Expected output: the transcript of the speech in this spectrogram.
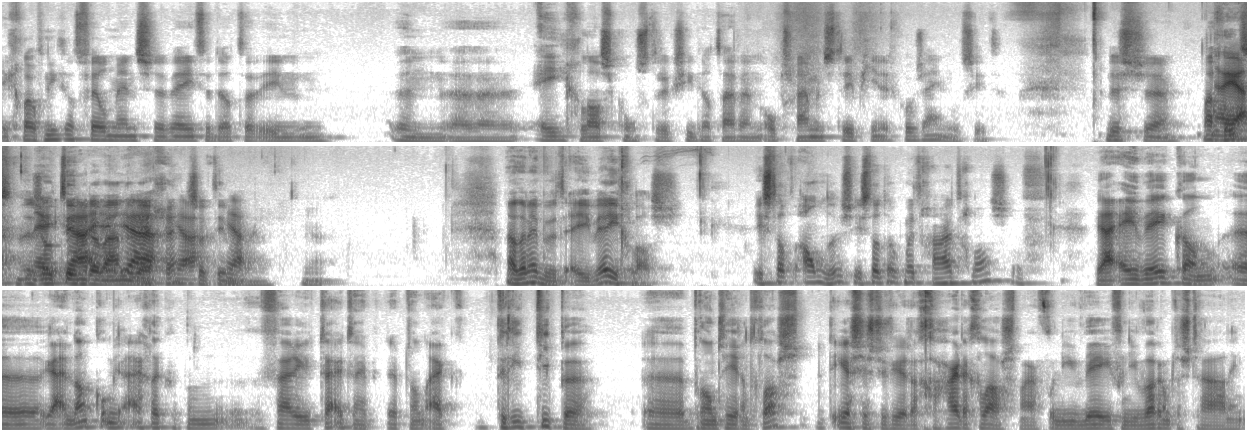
ik geloof niet dat veel mensen weten dat er in een E-glasconstructie, dat daar een opschuimend stripje in het kozijn moet zitten. Dus, eh, maar Nou goed, ja, zo timmeren we ja, aan de ja, weg. Hè? zo timmeren. Nou, dan hebben we het EW-glas. Is dat anders? Is dat ook met gehard glas? Of? Ja, EW kan, eh, ja, en dan kom je eigenlijk op een variëteit. Dan heb je hebt dan eigenlijk drie typen eh, brandwerend glas. Het eerste is dus weer dat geharde glas, maar voor die W van die warmtestraling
